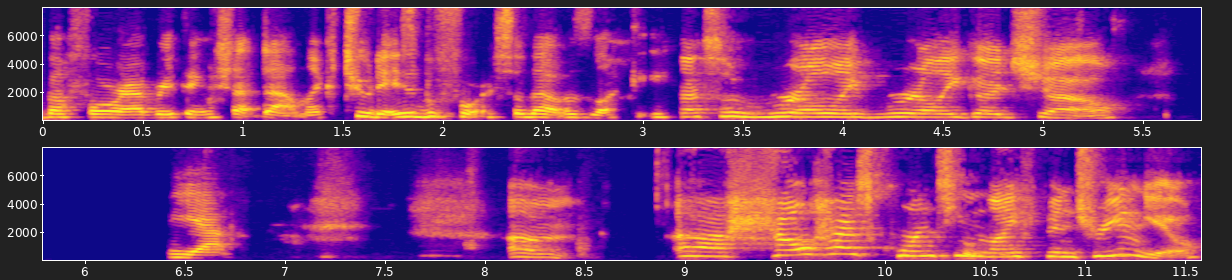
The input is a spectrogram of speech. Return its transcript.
before everything shut down, like two days before, so that was lucky. That's a really, really good show. Yeah. Um, uh, how has quarantine life been treating you?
